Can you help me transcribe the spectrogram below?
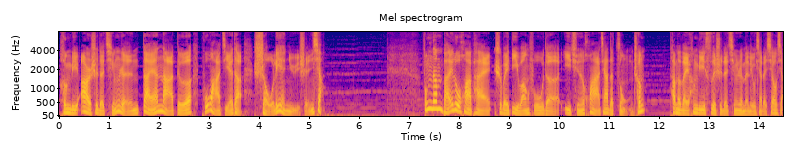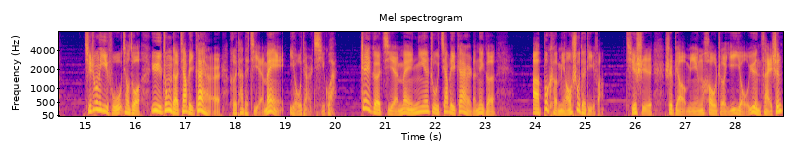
亨利二世的情人戴安娜·德·普瓦捷的狩猎女神像。枫丹白露画派是为帝王服务的一群画家的总称，他们为亨利四世的情人们留下了肖像，其中的一幅叫做《狱中的加布里盖尔和他的姐妹》，有点奇怪。这个姐妹捏住加布里盖尔的那个，啊，不可描述的地方，其实是表明后者已有孕在身，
